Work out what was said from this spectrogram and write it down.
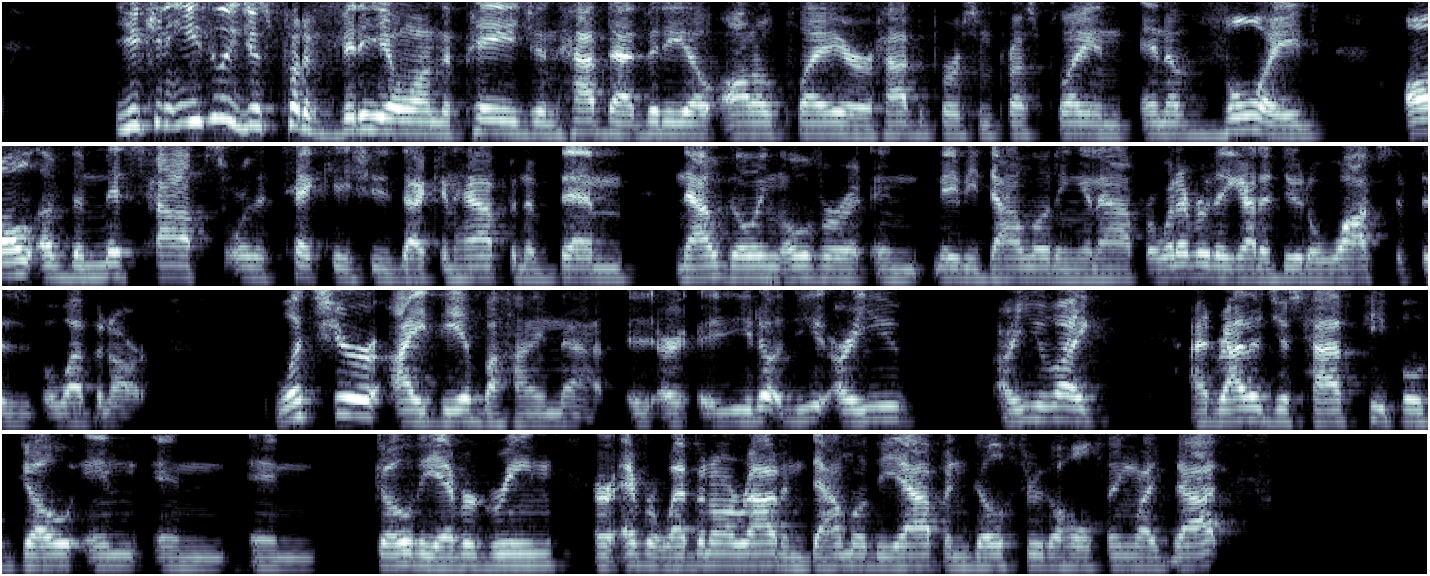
you can easily just put a video on the page and have that video autoplay or have the person press play and, and avoid all of the mishaps or the tech issues that can happen of them now going over and maybe downloading an app or whatever they got to do to watch the physical webinar. What's your idea behind that? Are, uh, you know, do you, are you are you like I'd rather just have people go in and and go the evergreen or ever webinar route and download the app and go through the whole thing like that.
